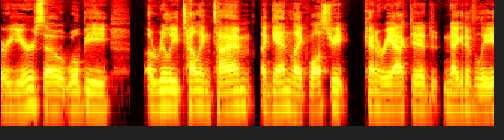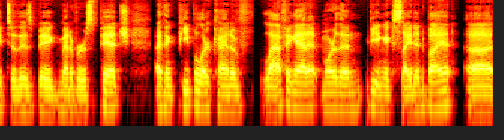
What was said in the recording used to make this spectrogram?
year so will be a really telling time. Again, like Wall Street kind of reacted negatively to this big metaverse pitch. I think people are kind of laughing at it more than being excited by it. Uh,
